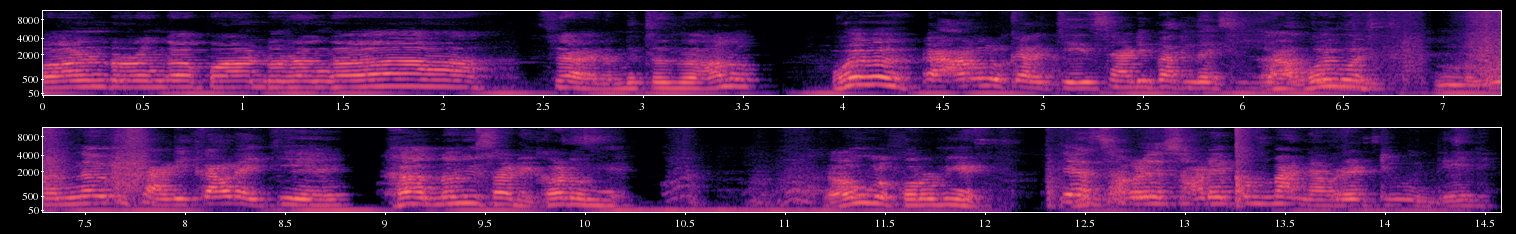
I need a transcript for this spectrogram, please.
पांडुरंगा पांडुरंगा. शाळेला मी तर आलो. होय होय. आंघोळ करायची साडी बदलायची. हा, होय होय. मग नवी साडी काढायची आहे. हा नवी साडी काढून ये. आंघोळ करून ये. त्या सगळे साडे पण बांधावर ठेवून दिले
